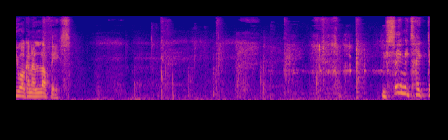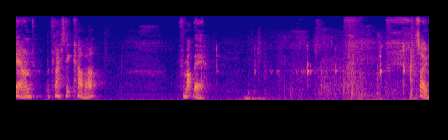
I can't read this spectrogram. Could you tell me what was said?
You are going to love this. You see me take down the plastic cover from up there. So,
